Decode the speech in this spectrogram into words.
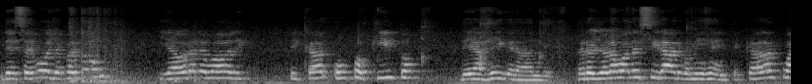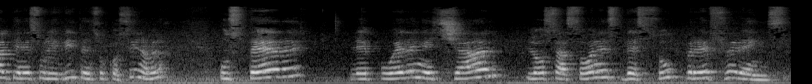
de cebolla, perdón. Y ahora le voy a picar un poquito de ají grande. Pero yo le voy a decir algo, mi gente. Cada cual tiene su librito en su cocina, ¿verdad? Ustedes le pueden echar los sazones de sus preferencias.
